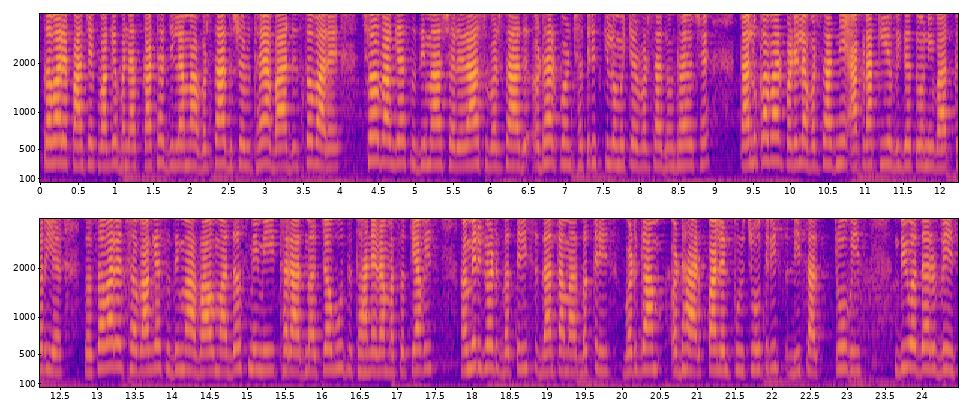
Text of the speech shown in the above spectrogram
સવારે પાંચેક વાગે બનાસકાંઠા જિલ્લામાં વરસાદ શરૂ થયા બાદ સવારે છ વાગ્યા સુધીમાં સરેરાશ વરસાદ અઢાર પોઈન્ટ છત્રીસ કિલોમીટર વરસાદ નોંધાયો છે. તાલુકાવાર પડેલા વરસાદની આંકડાકીય વિગતોની વાત કરીએ તો સવારે છ વાગ્યા સુધીમાં વાવમાં દસ મીમી, થરાદમાં ચૌદ, ધાનેરામાં સત્યાવીસ, અમીરગઢ બત્રીસ, દાંતામાં બત્રીસ, વડગામ અઢાર, પાલનપુર ચોત્રીસ ડીસા ચોવીસ, દિયોદર વીસ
